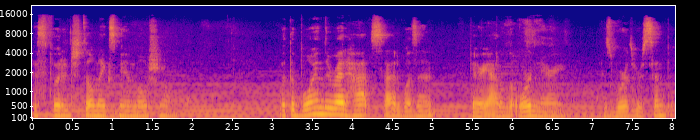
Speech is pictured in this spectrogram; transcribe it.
This footage still makes me emotional. What the boy in the red hat said wasn't very out of the ordinary. His words were simple.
